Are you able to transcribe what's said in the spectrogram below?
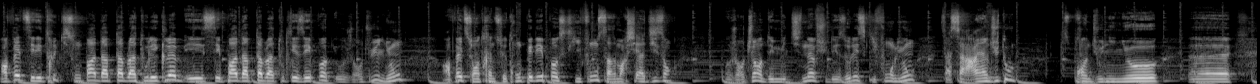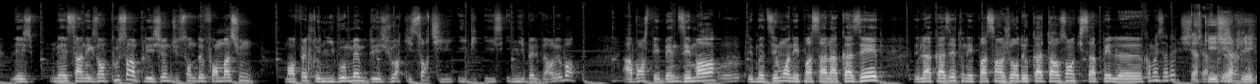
En fait, c'est des trucs qui sont pas adaptables à tous les clubs et c'est pas adaptable à toutes les époques. Et aujourd'hui, Lyon, en fait, ils sont en train de se tromper d'époque. Ce qu'ils font, ça a marché à 10 ans. Aujourd'hui, en 2019, je suis désolé, ce qu'ils font Lyon, ça sert à rien du tout. Se prendre Juninho, euh, mais c'est un exemple tout simple. Les jeunes du centre de formation, mais en fait, le niveau même des joueurs qui sortent, ils- ils nivellent vers le bas. Avant, c'était Benzema. De Benzema, on est passé à la casette. De la casette, on est passé à un joueur de 14 ans qui s'appelle. euh, comment il s'appelle? Cherki, Cherki.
